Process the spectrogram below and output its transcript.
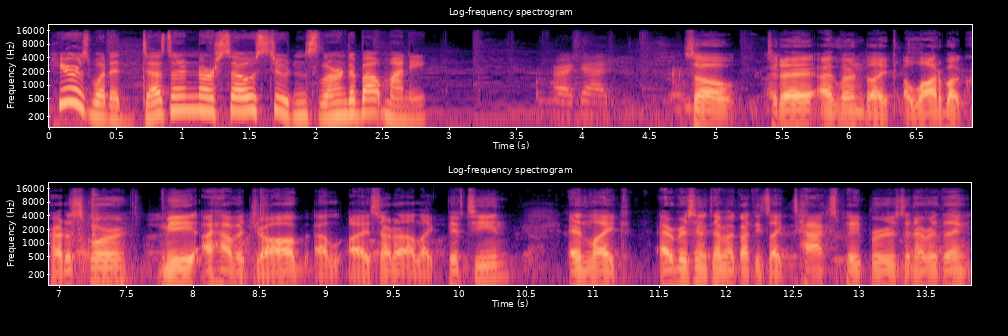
here's what a dozen or so students learned about money. All right, go ahead. So today I learned like a lot about credit score. Me, I have a job. I started at like 15, and like every single time I got these like tax papers and everything,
